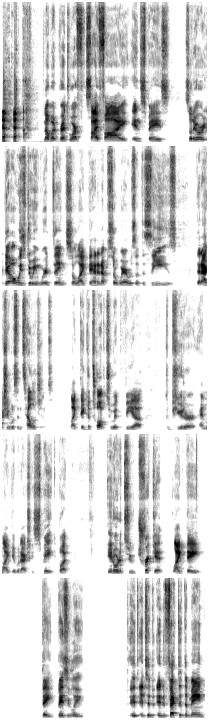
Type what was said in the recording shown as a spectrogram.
no, but Red Dwarf, sci-fi in space. So they were they're always doing weird things. So like they had an episode where it was a disease that actually was intelligent. Like they could talk to it via computer and like it would actually speak. But in order to trick it, like they they basically it, it's it infected the main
